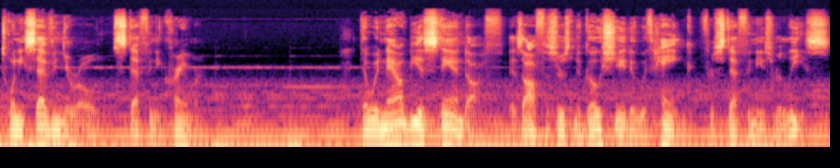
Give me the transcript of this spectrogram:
27 year old Stephanie Kramer. There would now be a standoff as officers negotiated with Hank for Stephanie's release.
